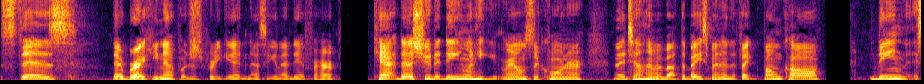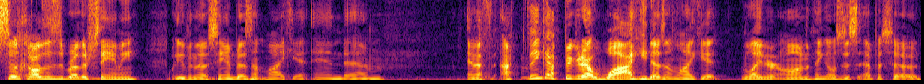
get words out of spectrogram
says they're breaking up, which is pretty good, and that's a good idea for her. Cat does shoot at Dean when he rounds the corner, and they tell him about the basement and the fake phone call. Dean still calls his brother Sammy, even though Sam doesn't like it, and um, and I, th- I think I figured out why he doesn't like it later on. I think it was this episode,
